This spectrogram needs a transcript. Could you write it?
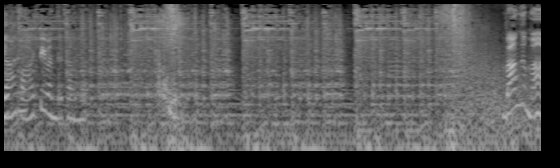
யார்? பாட்டி வந்திருக்காங்க. வாங்கம்மா.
